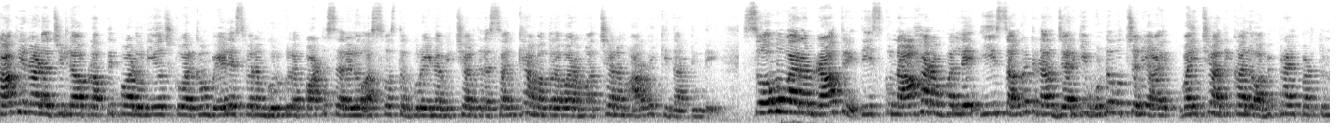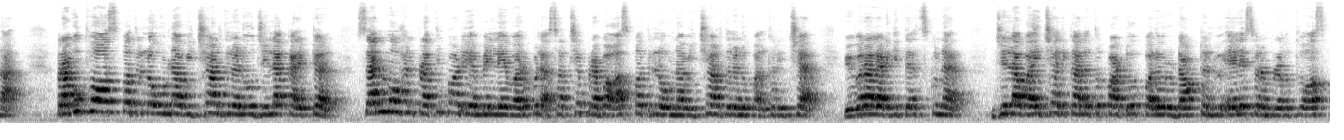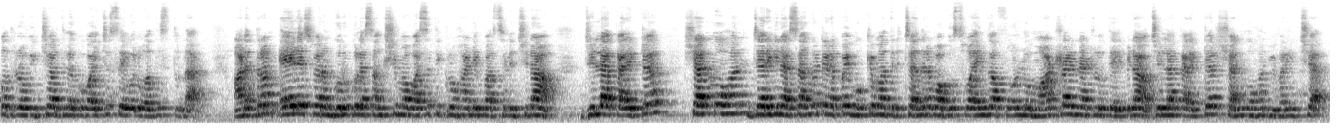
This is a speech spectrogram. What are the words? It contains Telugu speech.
కాకినాడ జిల్లా ప్రత్తిపాడు నియోజకవర్గం వేలేశ్వరం గురుకుల పాఠశాలలో అస్వస్థ గురైన విద్యార్థుల సంఖ్య మంగళవారం మధ్యాహ్నం అరవైకి దాటింది. సోమవారం రాత్రి తీసుకున్న ఆహారం వల్లే ఈ సంఘటన జరిగి ఉండవచ్చని వైద్యాధికారులు అభిప్రాయపడుతున్నారు. ప్రభుత్వ ఆసుపత్రిలో ఉన్న విద్యార్థులను జిల్లా కలెక్టర్ సన్మోహన్ ప్రతిపాడు ఎమ్మెల్యే వరుపుల సత్యప్రభ ఆసుపత్రిలో ఉన్న విద్యార్థులను పలకరించారు. వివరాలు అడిగి తెలుసుకున్నారు. జిల్లా వైద్యాధికారులతో పాటు పలువురు డాక్టర్లు ఏలేశ్వరం ప్రభుత్వ ఆసుపత్రిలో విద్యార్థులకు వైద్య సేవలు అందిస్తున్నారు అనంతరం ఏలేశ్వరం గురుకుల సంక్షేమ వసతి గృహాన్ని పరిశీలించిన జిల్లా కలెక్టర్ షణ్మోహన్ జరిగిన సంఘటనపై ముఖ్యమంత్రి చంద్రబాబు స్వయంగా ఫోన్లో మాట్లాడినట్లు తెలిపిన జిల్లా కలెక్టర్ షణ్మోహన్ వివరించారు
